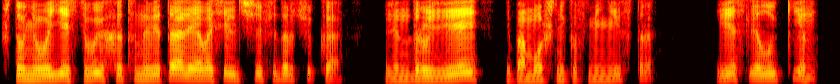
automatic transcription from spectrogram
что у него есть выход на Виталия Васильевича Федорчука или на друзей и помощников министра. Если Лукин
